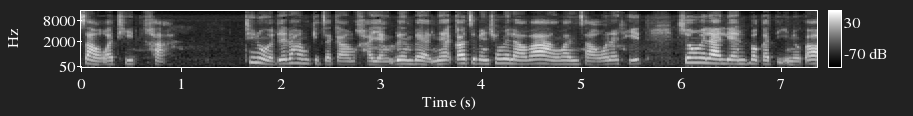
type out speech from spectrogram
เสาร์อาทิตย์ค่ะ ที่หนูได้ทำกิจกรรมค่ะอย่างเดินแบบเนี้ยก็จะเป็นช่วงเวลาว่างวันเสาร์วันอาทิตย์ ช่วงเวลาเรียนปกติหนูก็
